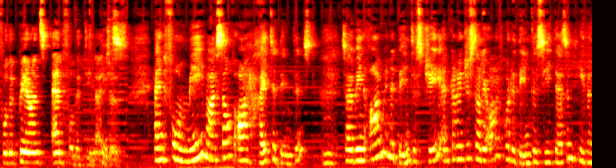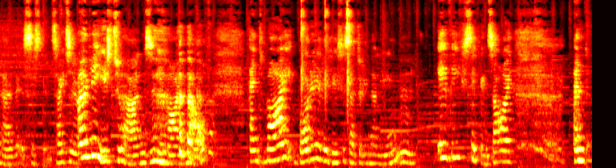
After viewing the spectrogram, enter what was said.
for the parents and for the teenagers. And for me, myself, I hate a dentist. Mm. So when I'm in a dentist chair, and can I just tell you, I've got a dentist, he doesn't even have an assistant. So it's Yeah. only his two hands in my mouth. And my body releases adrenaline Mm. every second. So I, and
